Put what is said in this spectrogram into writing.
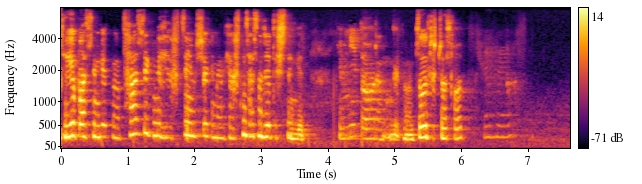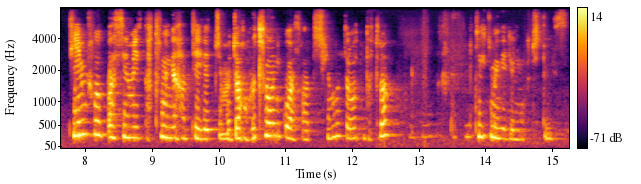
Тэгээ бас ингээд нэг цаасыг нэг хэрэгцсэн юм шиг нэг хэрэгцсэн цаасан байдаг шүү дээ ингээд. Юмны доор ингээд нөө зөөлөвч болгоод. Тиймэрхүү бас юмыг дотор нь ингээд хамт хийгээд юм уу? Жоохон хөдөлгөөнгүй болгоод гэх юм уу? Тэр уутан дотроо? Тэгж мэгээд юм өгчдөг гэсэн.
